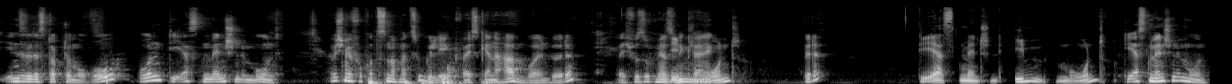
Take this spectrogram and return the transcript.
die Insel des Dr. Moreau und die ersten Menschen im Mond. Habe ich mir vor kurzem nochmal zugelegt, weil ich es gerne haben wollen würde. Weil ich versuche mir so Im eine kleine... Mond. Bitte? Die ersten Menschen im Mond. Die ersten Menschen im Mond.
